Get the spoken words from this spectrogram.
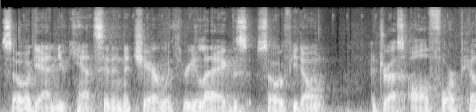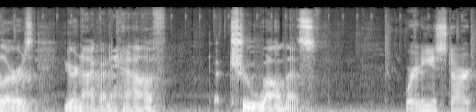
So again, you can't sit in a chair with three legs. So if you don't address all four pillars, you're not going to have true wellness. Where do you start?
